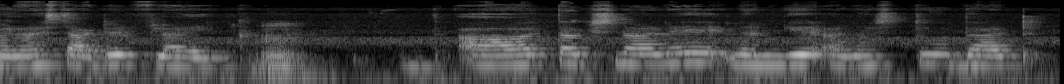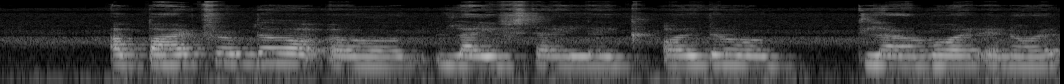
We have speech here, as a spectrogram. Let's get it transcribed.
when I started flying ಆ ತಕ್ಷಣವೇ ನನಗೆ ಅನ್ನಿಸ್ತು that apart from the lifestyle like all the glamour and all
